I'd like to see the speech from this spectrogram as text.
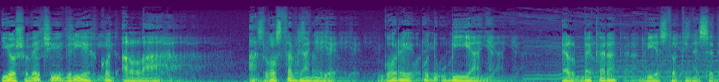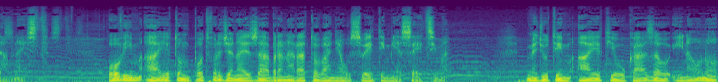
još veći grijeh kod Allaha, a zlostavljanje je gore od ubijanja. El Bekara 217 Ovim ajetom potvrđena je zabrana ratovanja u svetim mjesecima. Međutim, ajet je ukazao i na ono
